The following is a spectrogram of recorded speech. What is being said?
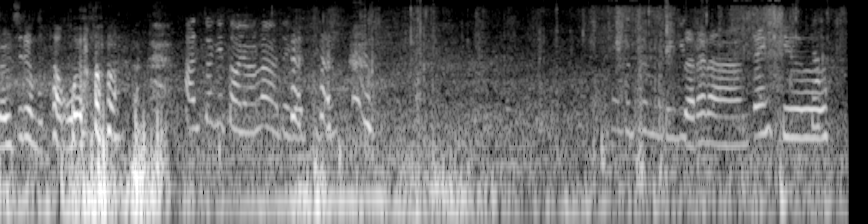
열지를 못하고요. 한쪽이 더 열어야 되겠지. 짜라란, thank you.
